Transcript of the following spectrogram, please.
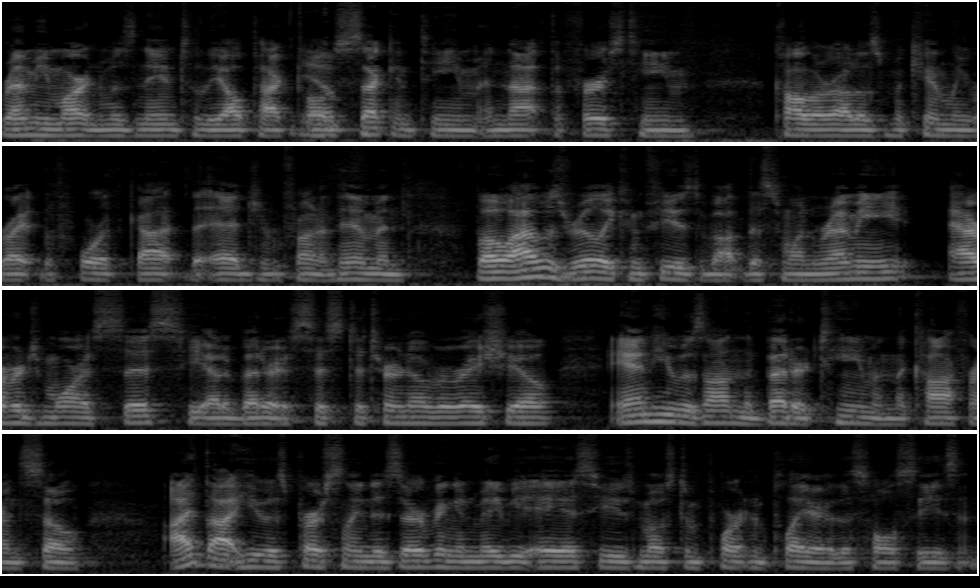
Remy Martin was named to the All Pac 12 yep. second team and not the first team. Colorado's McKinley Wright the fourth got the edge in front of him. And Bo, I was really confused about this one. Remy averaged more assists. He had a better assist to turnover ratio, and he was on the better team in the conference. So I thought he was personally deserving and maybe ASU's most important player this whole season.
